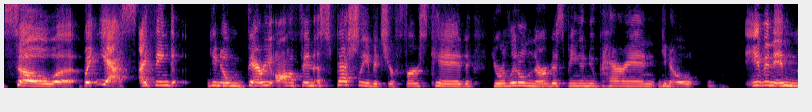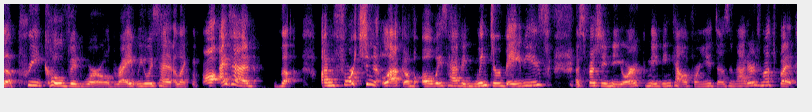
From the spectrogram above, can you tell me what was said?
So, uh, but yes, I think you know, very often, especially if it's your first kid, you're a little nervous being a new parent, you know, even in the pre-COVID world, right? We always had like I've had the unfortunate luck of always having winter babies, especially in New York. Maybe in California it doesn't matter as much, but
